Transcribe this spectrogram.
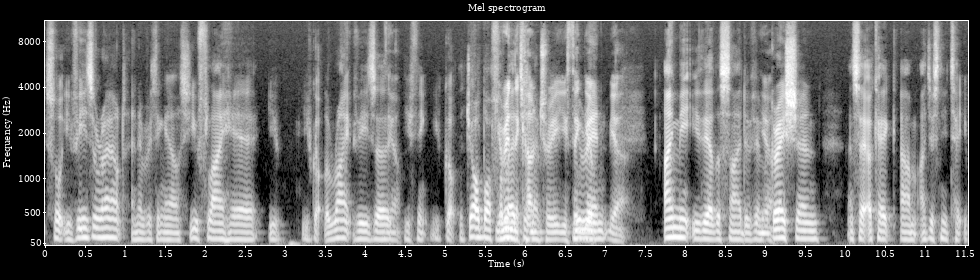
sort your visa out and everything else. You fly here, you you've got the right visa, Yeah. you think you've got the job offer. You're in the country. You think you're you're in. Yeah. I meet you the other side of immigration and say, okay, um, I just need to take your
